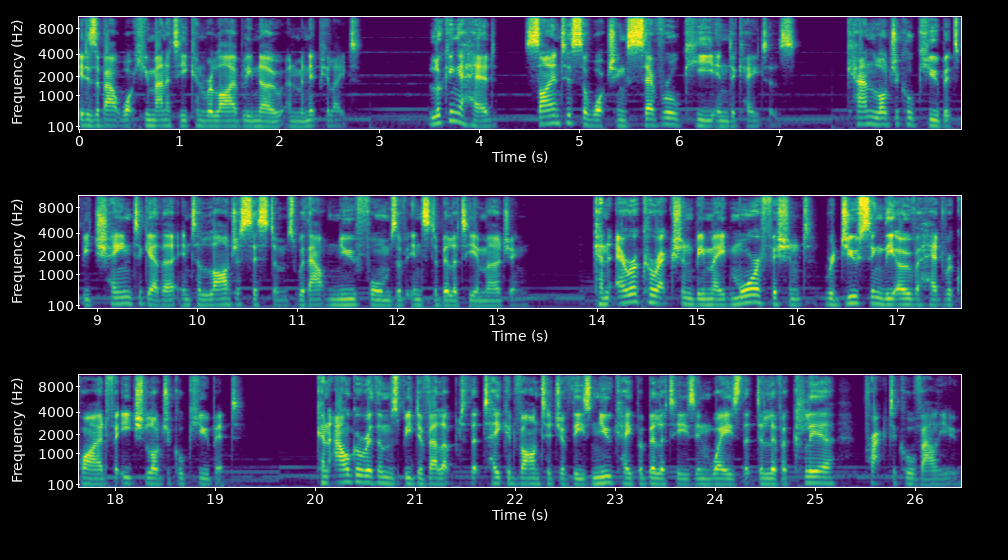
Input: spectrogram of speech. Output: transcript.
It is about what humanity can reliably know and manipulate. Looking ahead, scientists are watching several key indicators. Can logical qubits be chained together into larger systems without new forms of instability emerging? Can error correction be made more efficient, reducing the overhead required for each logical qubit? Can algorithms be developed that take advantage of these new capabilities in ways that deliver clear, practical value?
